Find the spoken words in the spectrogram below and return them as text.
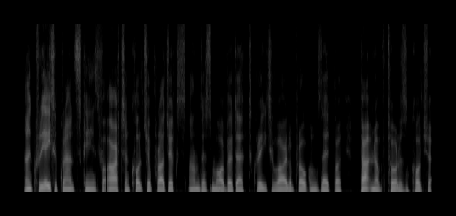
and creative grant schemes for art and culture projects. And there's more about that Creative Ireland programs led by Partner of Tourism, Culture,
